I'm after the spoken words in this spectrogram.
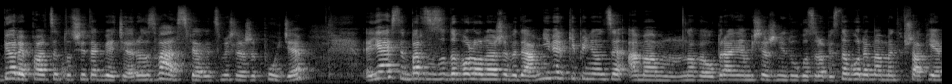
biorę palcem, to się tak wiecie, rozwarstwia, więc myślę, że pójdzie. Ja jestem bardzo zadowolona, że wydałam niewielkie pieniądze, a mam nowe ubrania. Myślę, że niedługo zrobię znowu remament w szafie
